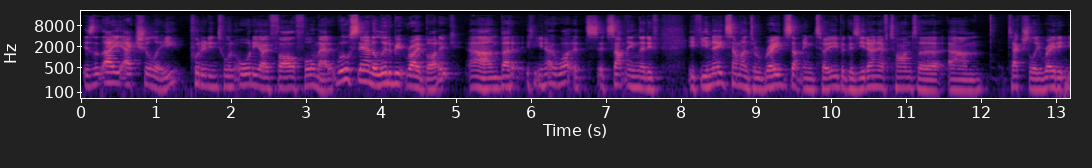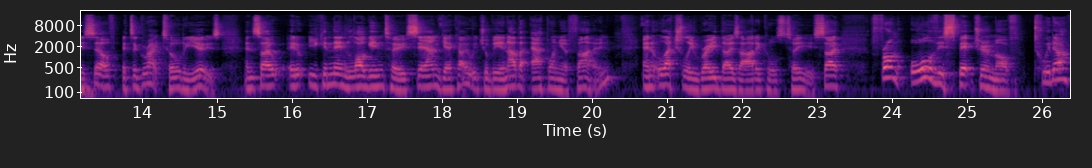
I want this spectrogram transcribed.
is that they actually put it into an audio file format. It will sound a little bit robotic, um, but you know what? It's it's something that if if you need someone to read something to you because you don't have time to um, to actually read it yourself, it's a great tool to use. And so it, you can then log into SoundGecko, which will be another app on your phone, and it will actually read those articles to you. So from all of this spectrum of Twitter,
